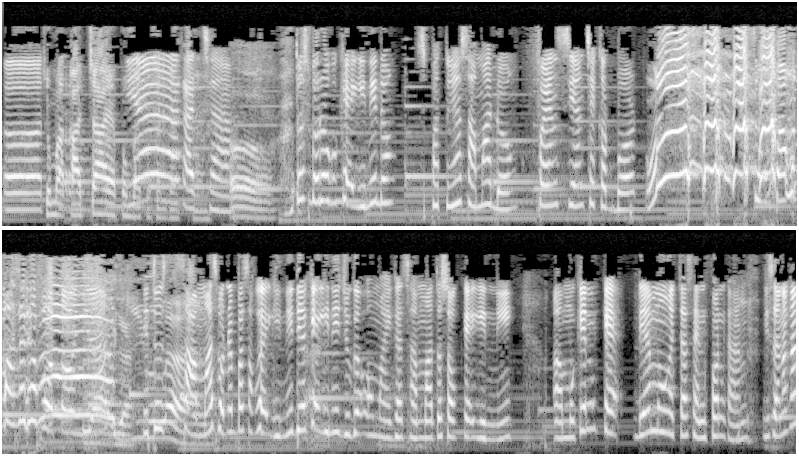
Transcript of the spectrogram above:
eh, Cuma ter- kaca ya pembatasan Iya, kaca. Oh. Terus baru aku kayak gini dong. Sepatunya sama dong. Fans yang checkerboard. Sumpah aku pas ada fotonya. Iya, iya. Itu Gila. sama sepatunya pas aku kayak gini, dia kayak gini juga. Oh my god, sama terus aku kayak gini. Eh, mungkin kayak dia mau ngecas handphone kan. Di sana kan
